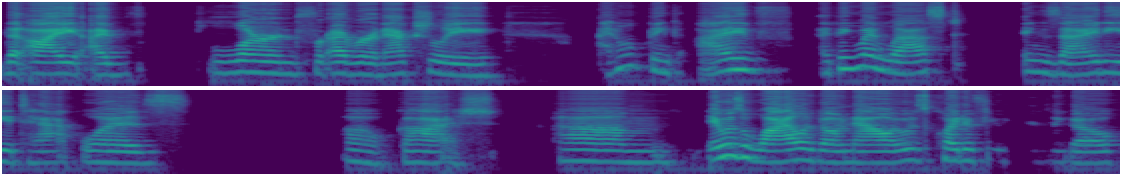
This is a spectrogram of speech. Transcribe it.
that I, I've learned forever. And actually, I don't think I've, I think my last anxiety attack was, oh gosh, um, it was a while ago now. It was quite a few years ago.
